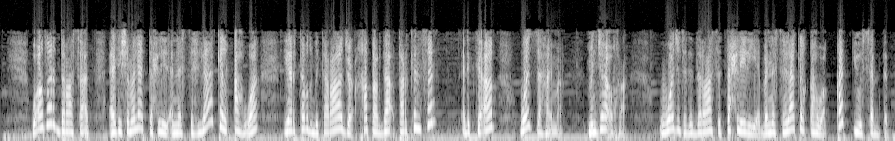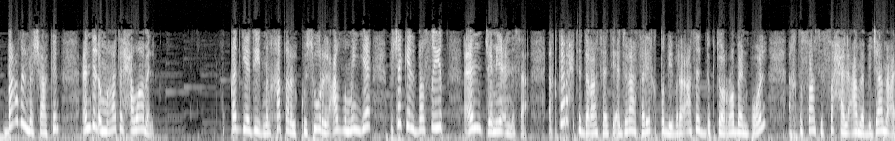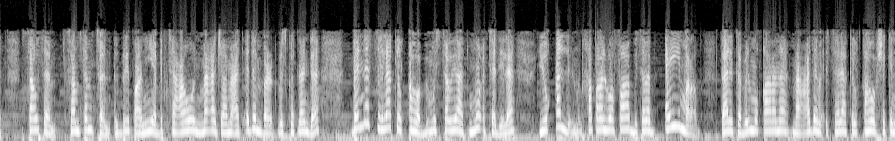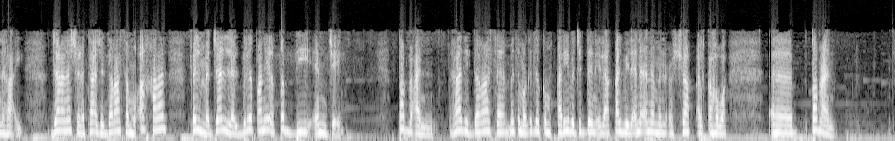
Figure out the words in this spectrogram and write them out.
وأظهرت الدراسات التي شملها التحليل أن استهلاك القهوة يرتبط بتراجع خطر داء باركنسون الاكتئاب والزهايمر. من جهة أخرى وجدت الدراسة التحليلية بأن استهلاك القهوة قد يسبب بعض المشاكل عند الأمهات الحوامل. قد يزيد من خطر الكسور العظمية بشكل بسيط عند جميع النساء. اقترحت الدراسة التي أجراها فريق طبي برئاسة الدكتور روبن بول اختصاصي الصحة العامة بجامعة ساوثامبتون البريطانية بالتعاون مع جامعة إدنبرغ باسكتلندا بأن استهلاك القهوة بمستويات معتدلة يقلل من خطر الوفاة بسبب أي مرض ذلك بالمقارنة مع عدم استهلاك القهوة بشكل نهائي. جرى نشر نتائج الدراسة مؤخرا في المجلة البريطانية للطب BMJ طبعا هذه الدراسة مثل ما قلت لكم قريبة جدا إلى قلبي لأن أنا من عشاق القهوة. آه، طبعا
